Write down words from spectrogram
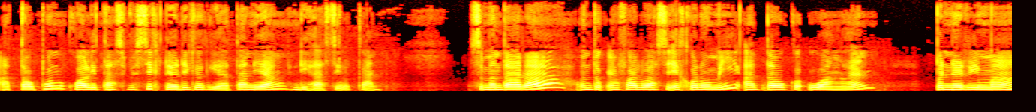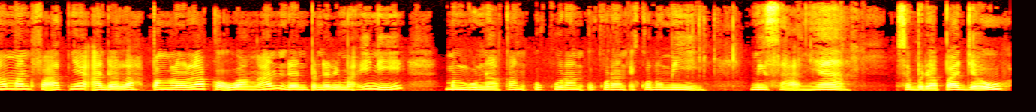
ataupun kualitas fisik dari kegiatan yang dihasilkan. Sementara untuk evaluasi ekonomi atau keuangan, Penerima manfaatnya adalah pengelola keuangan dan penerima ini menggunakan ukuran-ukuran ekonomi. Misalnya, seberapa jauh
